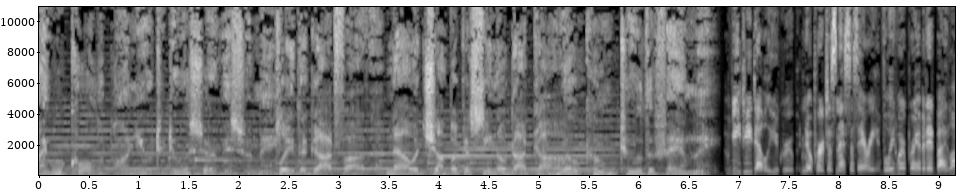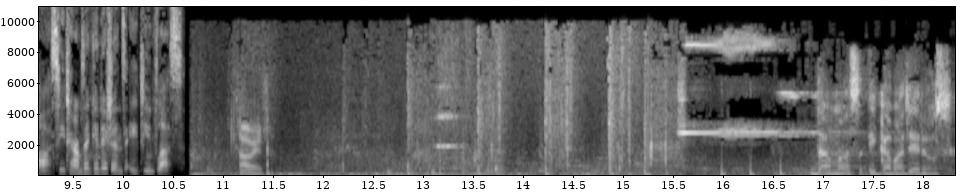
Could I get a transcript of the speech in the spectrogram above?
I will call upon you to do a service for me. Play The Godfather now at ChumbaCasino.com. Welcome to the family. VGW Group. No purchase necessary. Void where prohibited by law. See terms and conditions. 18 plus. A ver. Damas y caballeros,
